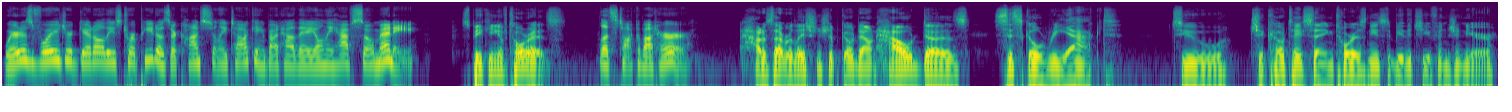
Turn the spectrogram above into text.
where does Voyager get all these torpedoes? They're constantly talking about how they only have so many. Speaking of Torres, let's talk about her. How does that relationship go down? How does Sisko react to Chakotay saying Torres needs to be the chief engineer?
